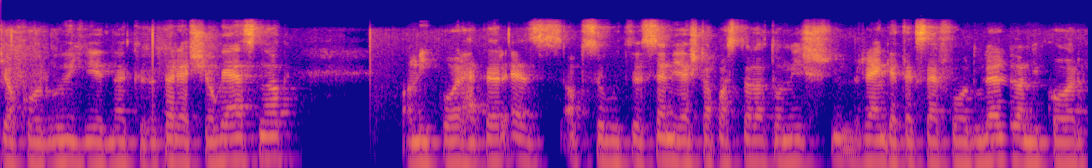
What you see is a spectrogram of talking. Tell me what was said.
gyakorló ügyvédnek, peres jogásznak, amikor, hát ez abszolút személyes tapasztalatom is, rengetegszer fordul elő, amikor,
